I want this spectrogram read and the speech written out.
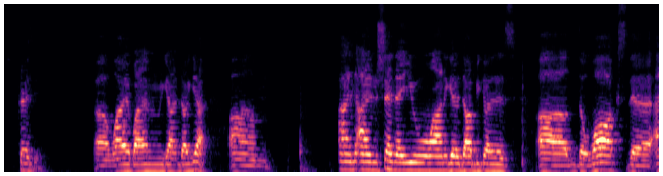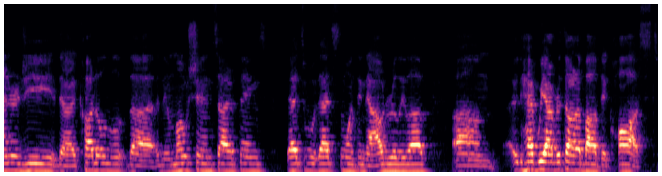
It's crazy. Uh, why, why haven't we gotten a dog yet? Um, I, I understand that you want to get a dog because uh, the walks, the energy, the cuddle, the, the emotion side of things. That's that's the one thing that I would really love. Um, have we ever thought about the cost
